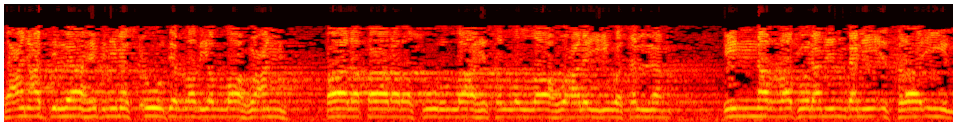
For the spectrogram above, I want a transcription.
فعن عبد الله بن مسعود رضي الله عنه قال قال رسول الله صلى الله عليه وسلم إن الرجل من بني إسرائيل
